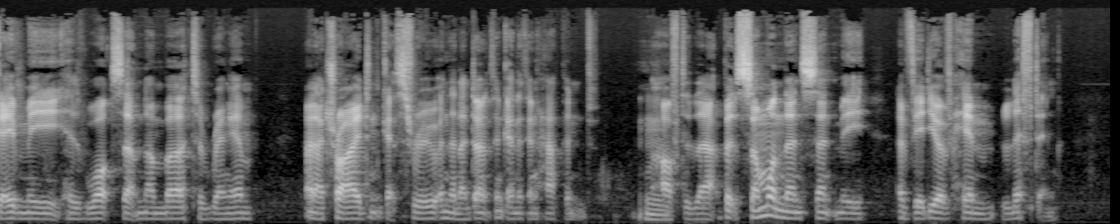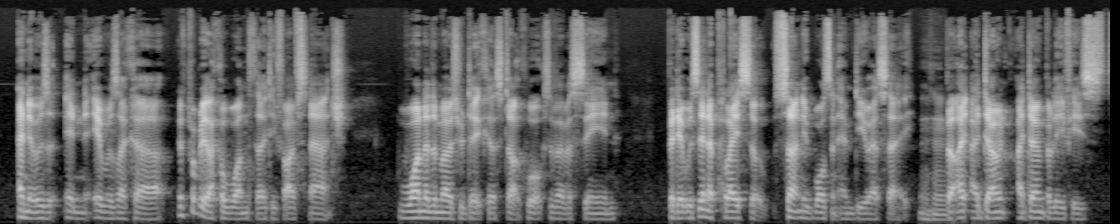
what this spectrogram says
gave me his WhatsApp number to ring him, and I tried, didn't get through, and then I don't think anything happened Mm. after that. But someone then sent me a video of him lifting, and it was in it was like a it was probably like a one thirty five snatch, one of the most ridiculous duck walks I've ever seen. But it was in a place that certainly wasn't MDUSA. Mhm. But I, I don't I don't believe he's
